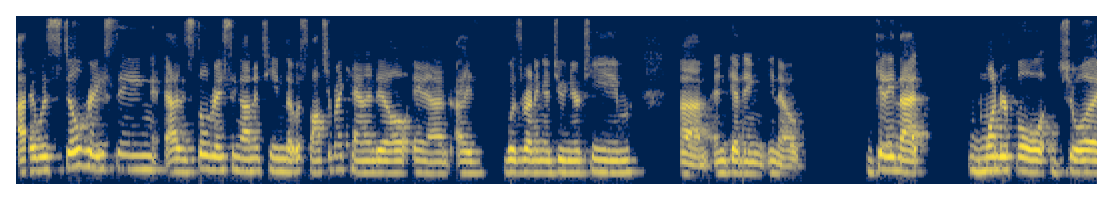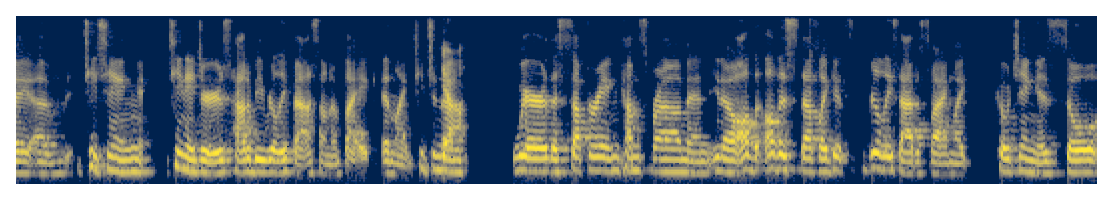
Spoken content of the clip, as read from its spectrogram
I was still racing. I was still racing on a team that was sponsored by Cannondale, and I was running a junior team um, and getting, you know, getting that wonderful joy of teaching teenagers how to be really fast on a bike and like teaching them yeah. where the suffering comes from and you know all the, all this stuff. Like it's really satisfying. Like coaching is so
